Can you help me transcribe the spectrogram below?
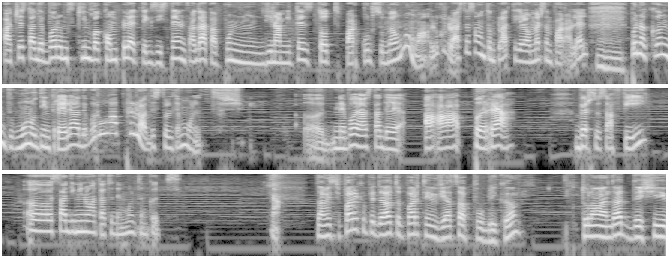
acest adevăr îmi schimbă complet existența, gata, pun, dinamitez tot parcursul meu. Nu, lucrurile astea s-au întâmplat, ele au mers în paralel, uh-huh. până când unul dintre ele, adevărul, a preluat destul de mult. Și, uh, nevoia asta de a apărea versus a fi uh, s-a diminuat atât de mult încât da. Dar mi se pare că, pe de altă parte, în viața publică, tu la un moment dat, deși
